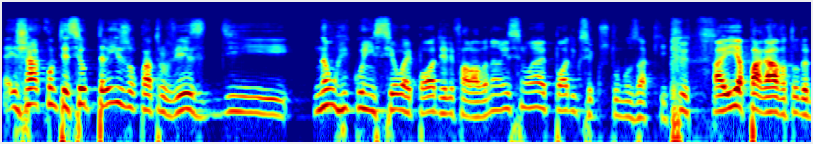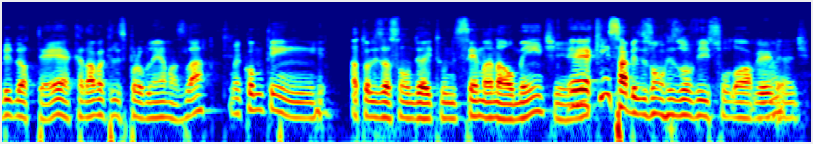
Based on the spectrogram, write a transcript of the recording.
É, Já aconteceu três ou quatro vezes de não reconhecer o iPod. Ele falava, não, esse não é o iPod que você costuma usar aqui. aí apagava toda a biblioteca, dava aqueles problemas lá. Mas como tem atualização do iTunes semanalmente, É, quem sabe eles vão resolver isso logo, né? verdade.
